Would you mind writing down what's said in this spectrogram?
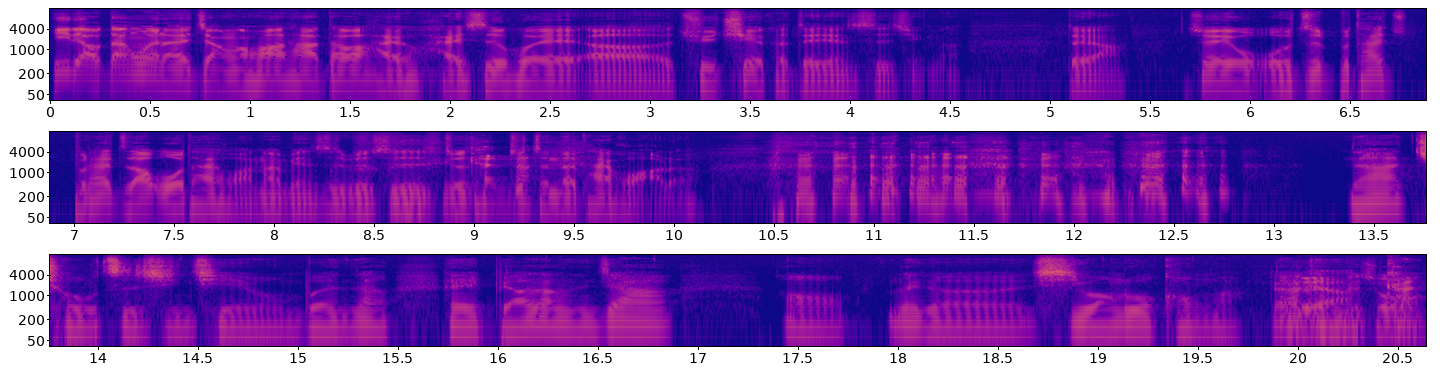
医疗单位来讲的话，他他还还是会呃去 check 这件事情啊。对啊，所以我我只不太不太知道渥太华那边是不是就看他就真的太滑了。那他求子心切，我们不能让，嘿，不要让人家哦那个希望落空嘛。大家可能看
